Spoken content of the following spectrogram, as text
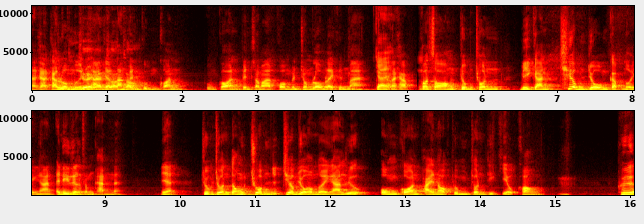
นะครับการร่วมมือช่วยกันอาจจะตั้งสอดส่องเป็นกลุ่มก้อนกลุ่มก้อนเป็นสมาคมเป็นชมรมอะไรขึ้นมาใช่นะครับข้อสองชุมชนมีการเชื่อมโยงกับหน่วยงาน อันนี้เรื่องสำคัญนะเนี่ยชุมชนต้องเชื่อมเชื่อมโยงกับหน่วยงาน หรือองค์กรภายนอกชุมชนที่เกี่ยวข้องอืมเพื่อ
